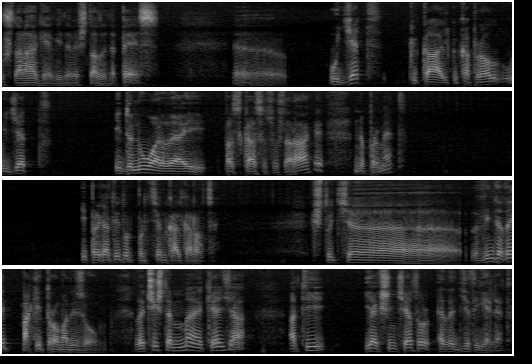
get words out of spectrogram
ushtarake e viteve shtatëdhjetë e pesë, u gjet ky kalë, ky kaproll u gjet i dënuar dhe ai pas kastës ushtarake, në Përmet, i pregatitur për të qenë kalë karoce. Kështu që vinte dhe pak i traumatizum. Dhe ç'ishte më e keqa, atij ia kishin qethur edhe gjithë jelet.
